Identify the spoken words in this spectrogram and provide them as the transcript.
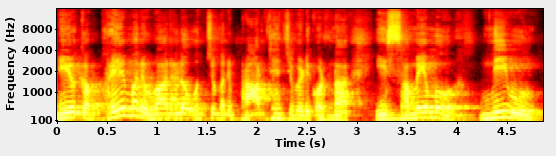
నీ యొక్క ప్రేమను వారిలో ఉంచమని ప్రార్థించి వేడుకుంటున్నా. ఈ సమయము నీవు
